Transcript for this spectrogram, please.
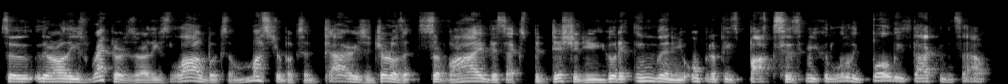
so there are these records, there are these logbooks and muster books and diaries and journals that survived this expedition. You, you go to England and you open up these boxes and you can literally pull these documents out.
